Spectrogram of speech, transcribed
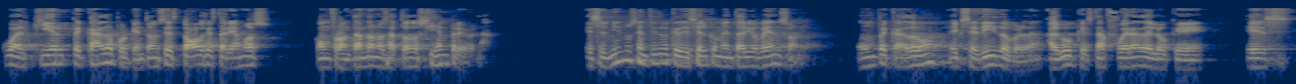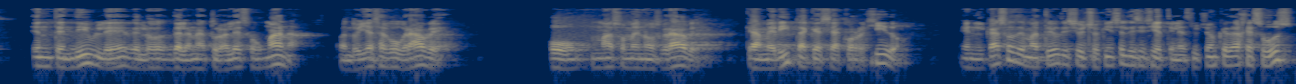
cualquier pecado, porque entonces todos estaríamos confrontándonos a todos siempre, ¿verdad? Es el mismo sentido que decía el comentario Benson. Un pecado excedido, ¿verdad? Algo que está fuera de lo que es entendible de, la naturaleza humana, cuando ya es algo grave o más o menos grave, que amerita que sea corregido. En el caso de Mateo 18, 15 al 17, en la instrucción que da Jesús,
